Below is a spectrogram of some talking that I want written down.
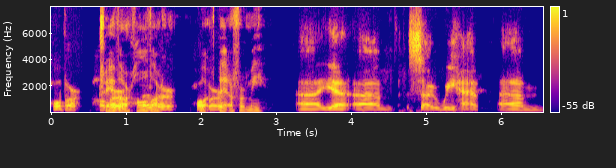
Hover. Hover. Trevor Hover. Hover. Works Hover. better for me. Uh, yeah. Um, so we have. Um,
